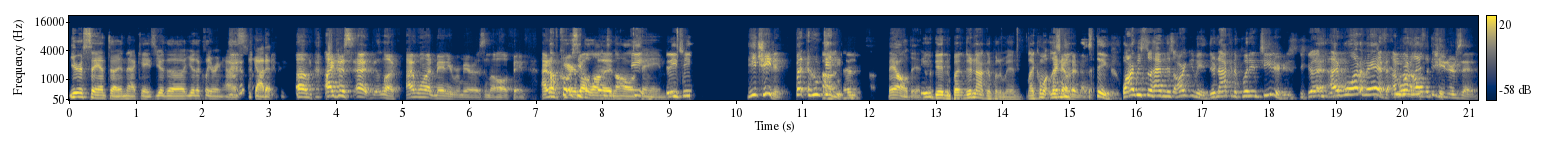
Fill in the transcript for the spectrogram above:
You're Santa in that case. You're the you're the clearinghouse. Got it. um, I just uh, look. I want Manny Ramirez in the Hall of Fame. I don't Of course, care he belongs the- in the Hall of He- Fame. Did he cheat? He cheated, but who Uh, didn't? then- They all did. Who didn't? But they're not going to put them in. Like, come on, let's know be they're not. realistic. Why are we still having this argument? They're not going to put in cheaters. You know what I I want him in. I want all the cheaters in.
